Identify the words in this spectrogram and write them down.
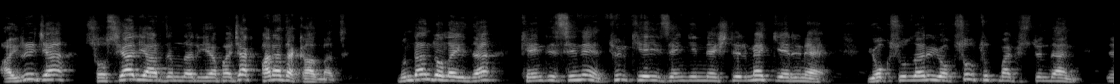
Ayrıca sosyal yardımları yapacak para da kalmadı. Bundan dolayı da kendisini Türkiye'yi zenginleştirmek yerine yoksulları yoksul tutmak üstünden e,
